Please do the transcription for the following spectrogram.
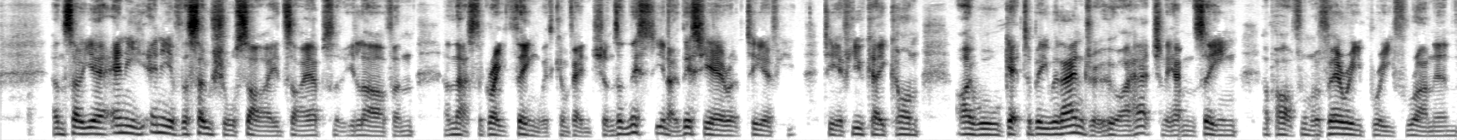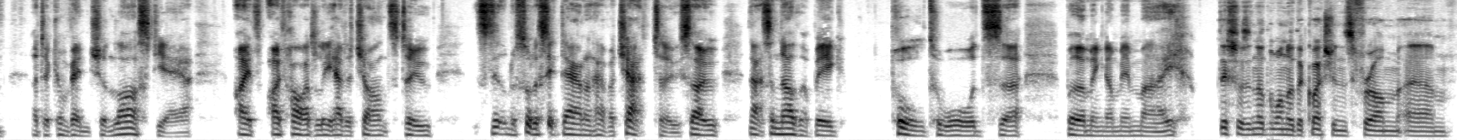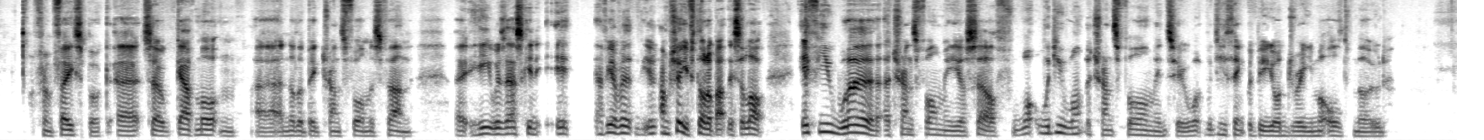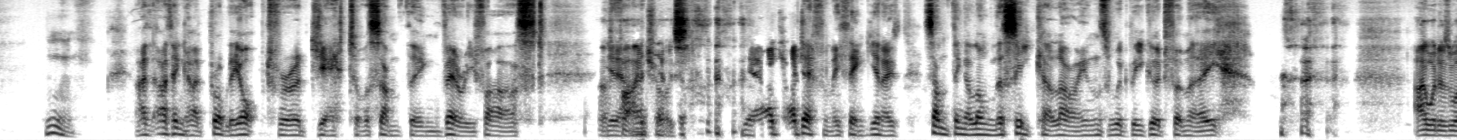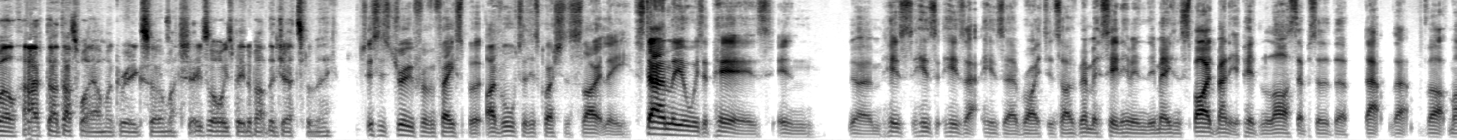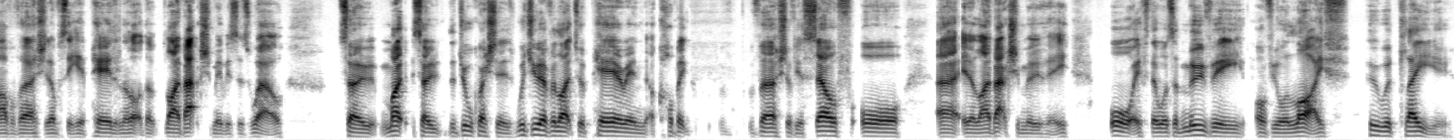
And so, yeah, any any of the social sides I absolutely love, and and that's the great thing with conventions. And this, you know, this year at TF TF UK Con, I will get to be with Andrew, who I actually haven't seen apart from a very brief run in at a convention last year. I've I've hardly had a chance to sort of sit down and have a chat to. So that's another big pull towards uh, Birmingham in May. This was another one of the questions from um, from Facebook. Uh, so Gav Morton, uh, another big Transformers fan, uh, he was asking, it, "Have you ever? I'm sure you've thought about this a lot. If you were a Transformer yourself, what would you want to transform into? What would you think would be your dream alt mode?" Hmm. I, I, think I'd probably opt for a jet or something very fast. A fine I choice. yeah, I, I, definitely think you know something along the Seeker lines would be good for me. I would as well. I, that, that's why I'm a Greg so much. It's always been about the Jets for me. This is Drew from Facebook. I've altered his question slightly. Stan Lee always appears in um, his his his uh, his uh, writing. So I remember seeing him in the Amazing Spider-Man. He appeared in the last episode of the that that Marvel version. Obviously, he appeared in a lot of the live action movies as well. So my so the dual question is: Would you ever like to appear in a comic version of yourself, or uh, in a live action movie, or if there was a movie of your life, who would play you?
